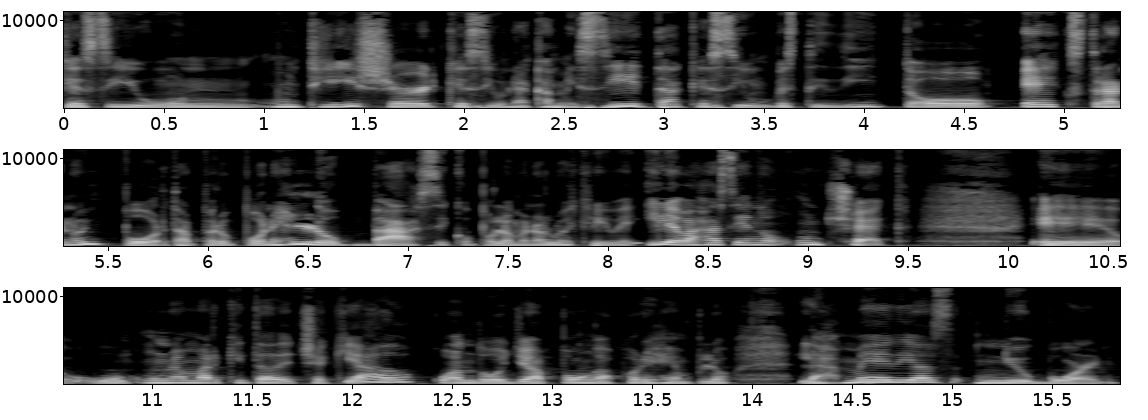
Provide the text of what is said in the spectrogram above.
que si un, un t-shirt, que si una camisita, que si un vestidito extra, no importa, pero pones lo básico, por lo menos lo escribes y le vas haciendo un check, eh, una marquita de chequeado cuando ya pongas, por ejemplo, las medias newborn,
